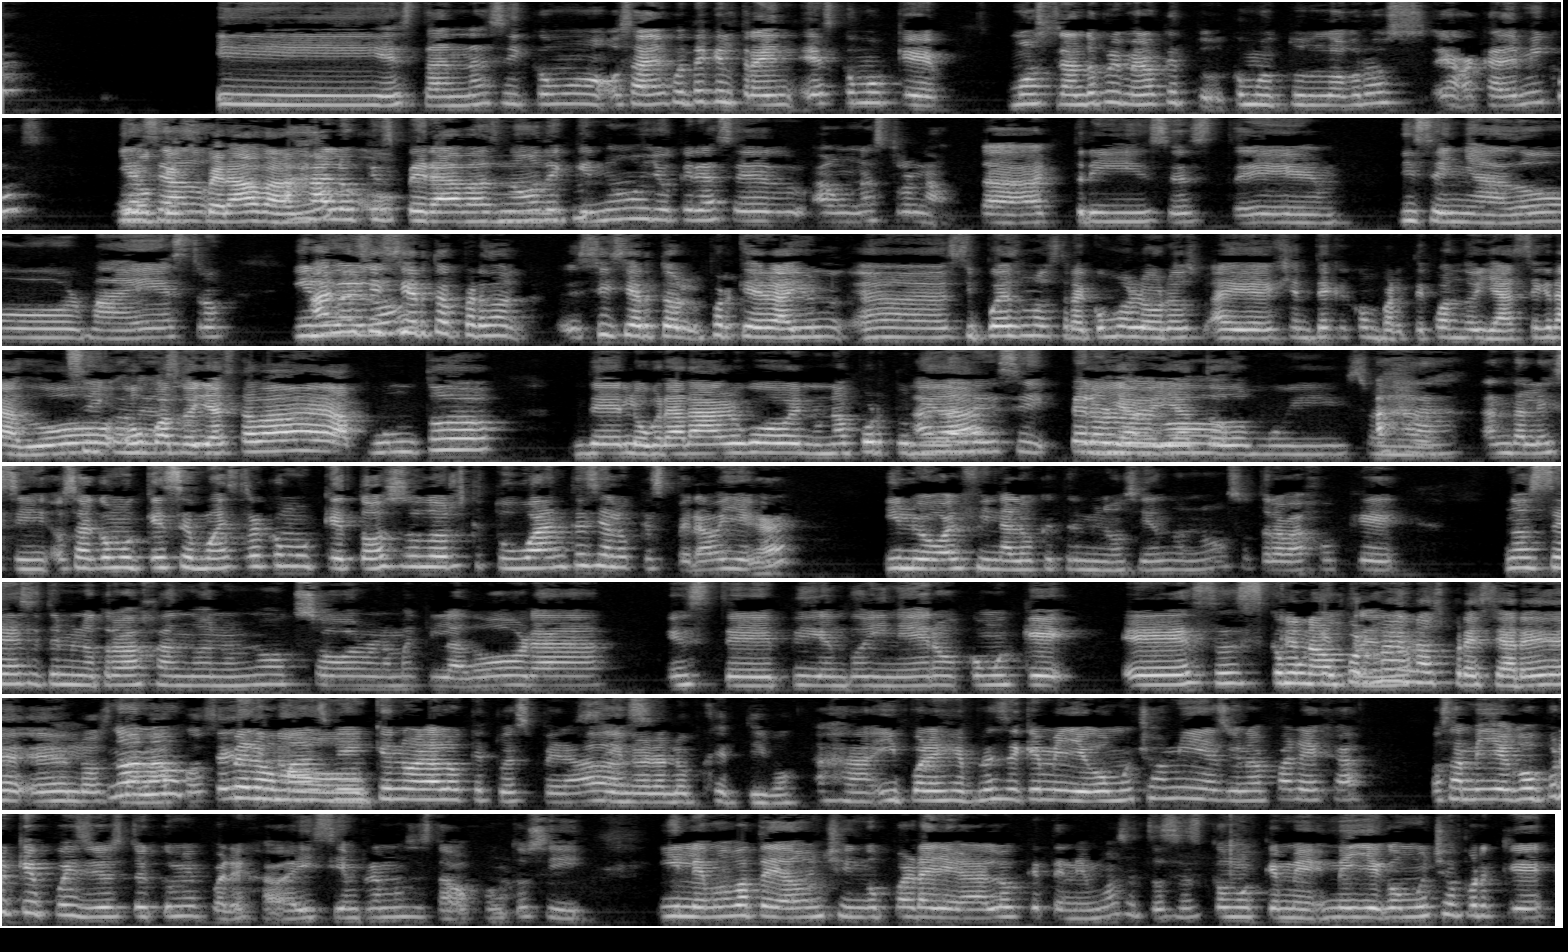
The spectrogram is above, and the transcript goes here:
y están así como, o sea, den cuenta que el tren es como que mostrando primero que tú, como tus logros eh, académicos. Y Lo que esperabas, Ajá, ¿no? lo que esperabas, ¿no? De que no, yo quería ser a un astronauta, actriz, este, diseñador, maestro. Y ah, luego, no, sí es cierto, perdón. Sí es cierto, porque hay un, ah, sí puedes mostrar como logros, hay gente que comparte cuando ya se graduó Sí, o cuando ya ya estaba a punto de lograr algo en una oportunidad. ándale, sí, pero ya luego, veía todo muy soñado. Ajá, ándale, sí. O sea, como que se muestra como que todos esos logros que tuvo antes y a lo que esperaba llegar. Y luego al final lo que terminó siendo, ¿no? Su trabajo que, no sé, si terminó trabajando en un Oxxo, en una maquiladora, este, pidiendo dinero, como que eso es como que no por ¿no? menospreciar eh, eh, los No, no, trabajos, eh, pero sino- más bien que no era lo que tú esperabas. sí, no era el objetivo. Ajá, y por ejemplo, ese que me llegó mucho a mí es de una pareja, o sea, me llegó porque pues yo estoy con mi pareja y siempre hemos estado juntos y, y le hemos batallado un chingo para llegar a lo que tenemos, entonces como que me, me llegó mucho porque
